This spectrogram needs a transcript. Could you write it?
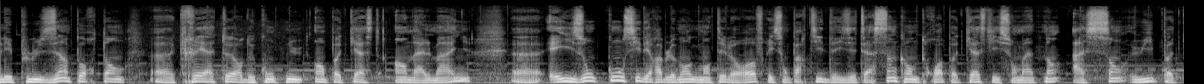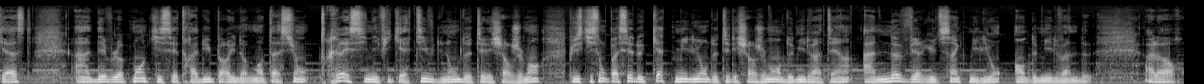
les plus importants euh, créateurs de contenu en podcast en Allemagne. Euh, et ils ont considérablement augmenté leur offre. Ils sont partis, ils étaient à 53 podcasts, ils sont maintenant à 108 podcasts. Un développement qui s'est traduit par une augmentation très significative du nombre de téléchargements, puisqu'ils sont passés de 4 millions de téléchargements en 2021 à 9,5 millions en 2022. Alors,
